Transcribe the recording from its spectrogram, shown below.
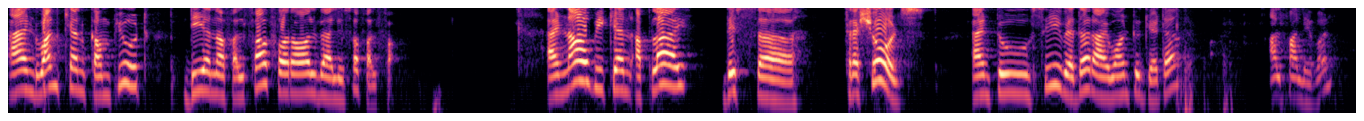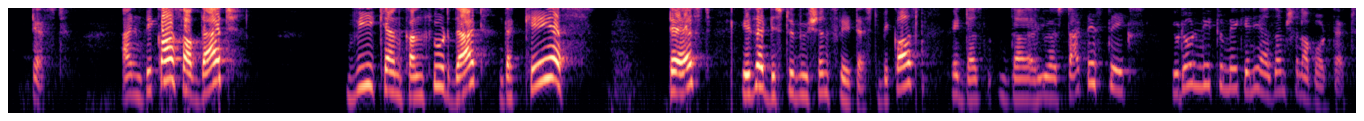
and one can compute dn of alpha for all values of alpha. And now we can apply this uh, thresholds and to see whether I want to get a alpha level test. And because of that we can conclude that the KS test is a distribution free test because it does the your statistics you don't need to make any assumption about that.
